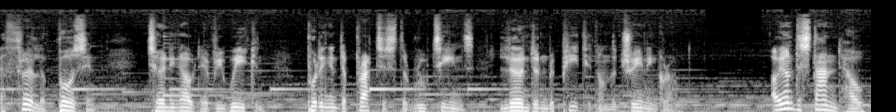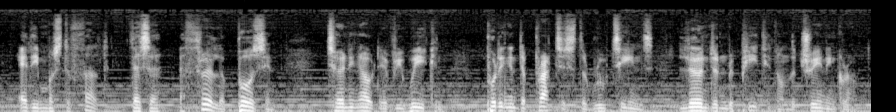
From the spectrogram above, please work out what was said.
a thrill, a buzz in turning out every week and putting into practice the routines learned and repeated on the training ground. I understand how Eddie must have felt. There's a, a thrill, a buzz in turning out every week and putting into practice the routines learned and repeated on the training ground.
